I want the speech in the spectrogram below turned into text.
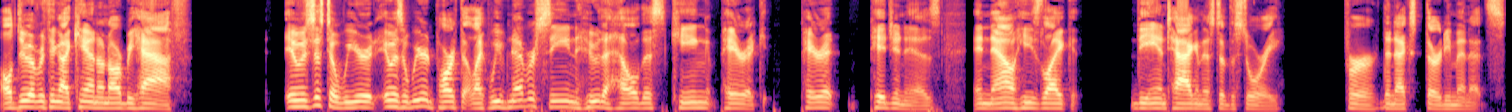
i'll do everything i can on our behalf. It was just a weird it was a weird part that like we've never seen who the hell this king parrot parrot pigeon is and now he's like the antagonist of the story for the next 30 minutes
